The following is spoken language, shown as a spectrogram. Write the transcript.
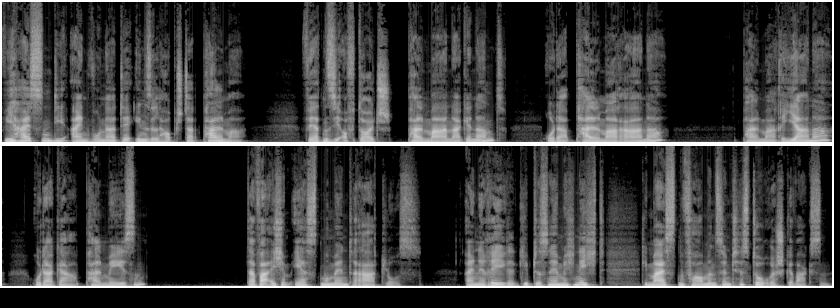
Wie heißen die Einwohner der Inselhauptstadt Palma? Werden sie auf Deutsch Palmaner genannt? Oder Palmaraner? Palmarianer? Oder gar Palmesen? Da war ich im ersten Moment ratlos. Eine Regel gibt es nämlich nicht, die meisten Formen sind historisch gewachsen.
